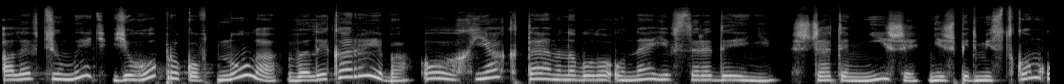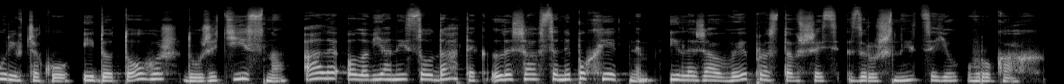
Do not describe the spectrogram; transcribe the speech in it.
Але в цю мить його проковтнула велика риба. Ох, як темно було у неї всередині, ще темніше, ніж під містком у рівчаку, і до того ж дуже тісно. Але олов'яний солдатик лишався непохитним і лежав, випроставшись з рушницею в руках.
